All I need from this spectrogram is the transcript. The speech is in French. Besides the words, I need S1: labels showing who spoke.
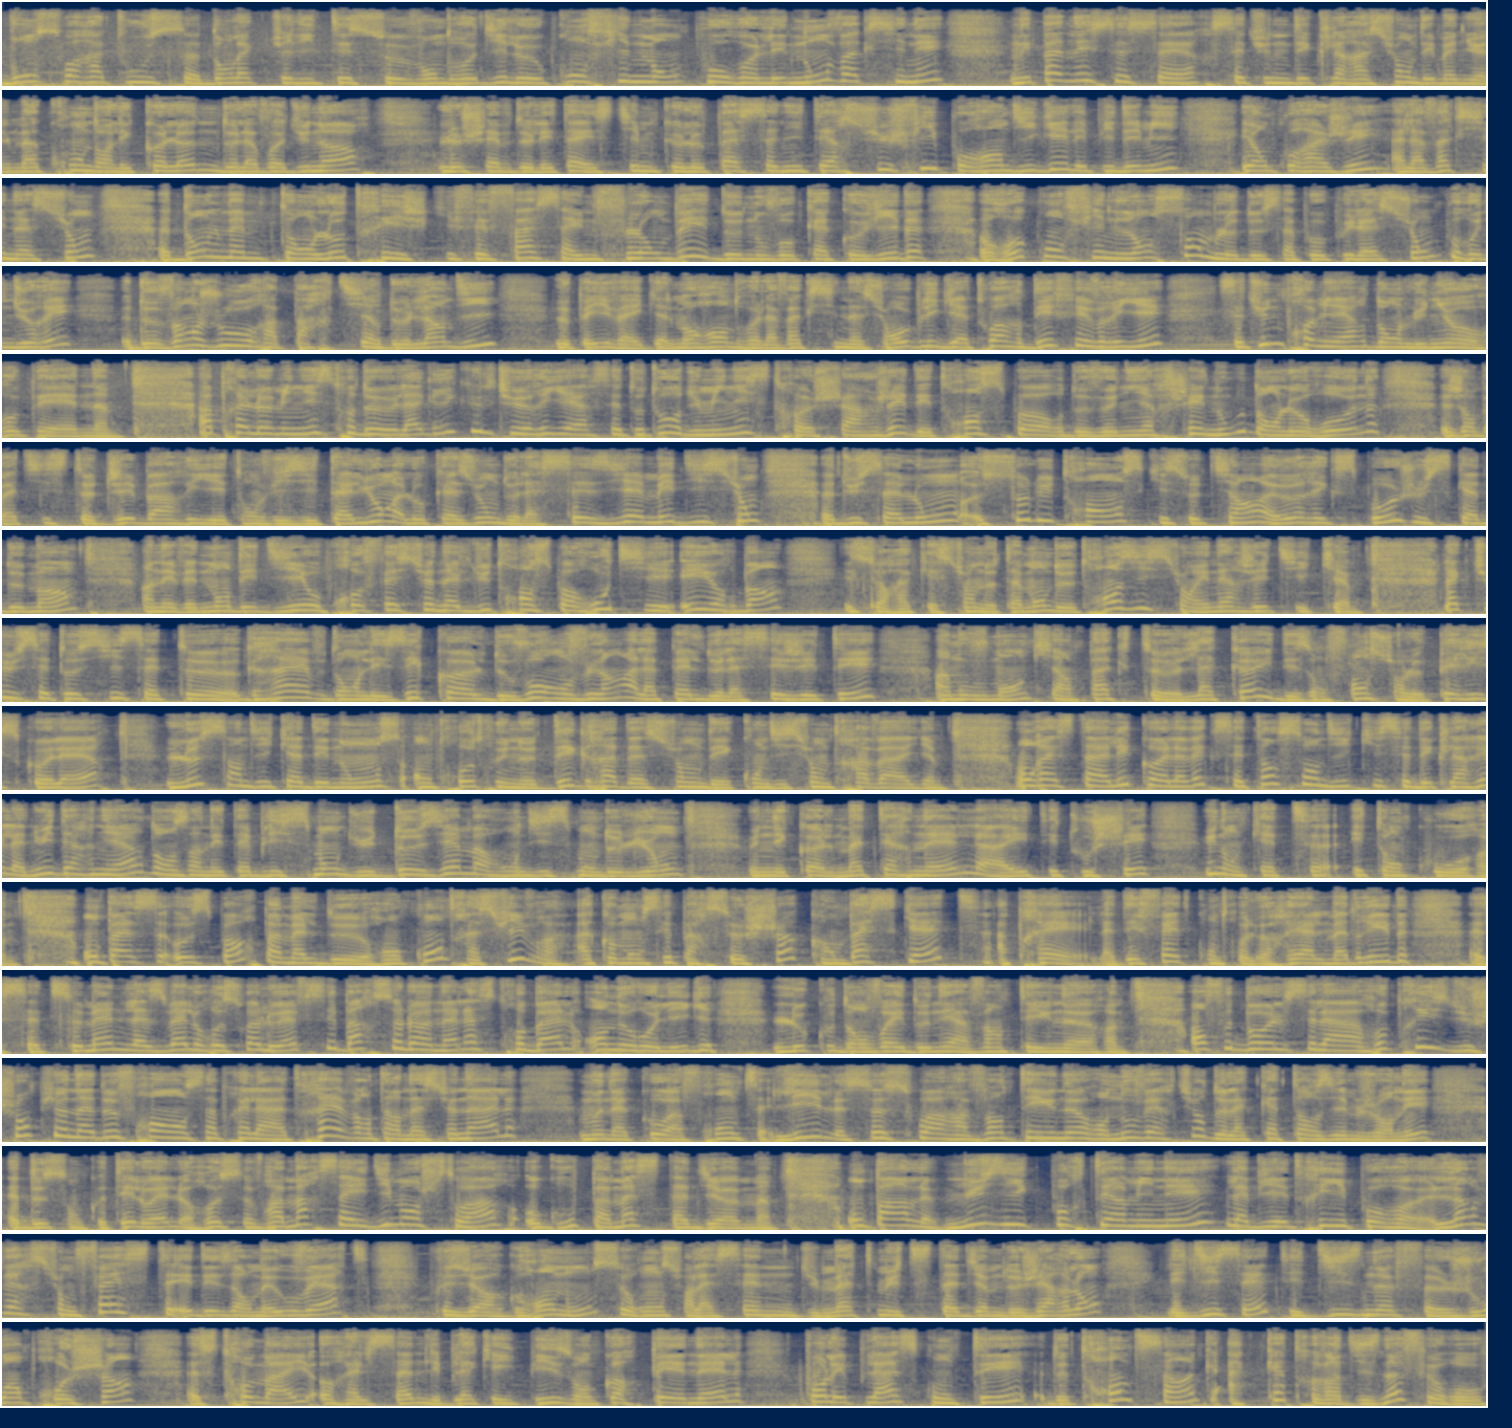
S1: Bonsoir à tous. Dans l'actualité ce vendredi, le confinement pour les non-vaccinés n'est pas nécessaire. C'est une déclaration d'Emmanuel Macron dans les colonnes de la Voix du Nord. Le chef de l'État estime que le pass sanitaire suffit pour endiguer l'épidémie et encourager à la vaccination. Dans le même temps, l'Autriche, qui fait face à une flambée de nouveaux cas Covid, reconfine l'ensemble de sa population pour une durée de 20 jours à partir de lundi. Le pays va également rendre la vaccination obligatoire dès février. C'est une première dans l'Union européenne européenne. Après le ministre de l'Agriculture hier, c'est au tour du ministre chargé des Transports de venir chez nous dans le Rhône. Jean-Baptiste Djebari est en visite à Lyon à l'occasion de la 16e édition du salon Solutrans qui se tient à Eurexpo jusqu'à demain. Un événement dédié aux professionnels du transport routier et urbain. Il sera question notamment de transition énergétique. L'actu, c'est aussi cette grève dans les écoles de Vaux-en-Velin à l'appel de la CGT, un mouvement qui impacte l'accueil des enfants sur le périscolaire. Le syndicat dénonce entre autres une dégradation des conditions de travail. On reste à l'école avec cet incendie qui s'est déclaré la nuit dernière dans un établissement du deuxième arrondissement de Lyon. Une école maternelle a été touchée. Une enquête est en cours. On passe au sport. Pas mal de rencontres à suivre, à commencer par ce choc en basket. Après la défaite contre le Real Madrid, cette semaine, l'Asvel reçoit le FC Barcelone à l'Astrobal en Euroleague. Le coup d'envoi est donné à 21h. En football, c'est la reprise du championnat de France après trêve internationale. Monaco affronte Lille ce soir à 21h en ouverture de la 14e journée. De son côté, l'OL recevra Marseille dimanche soir au Groupama Stadium. On parle musique pour terminer. La billetterie pour l'inversion Fest est désormais ouverte. Plusieurs grands noms seront sur la scène du Matmut Stadium de Gerland les 17 et 19 juin prochains. Stromae, Orelsan, les Black Eyed Peas ou encore PNL pour les places comptées de 35 à 99 euros.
